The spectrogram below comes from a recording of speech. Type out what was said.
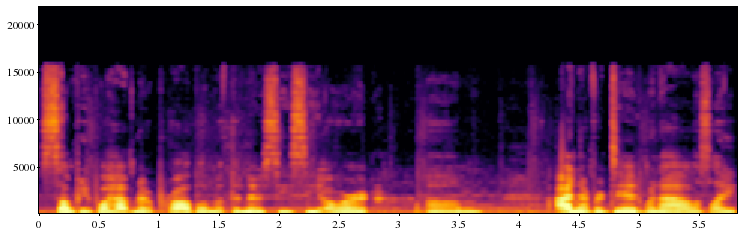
some people have no problem with the no CC art. Um, I never did when I was like,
